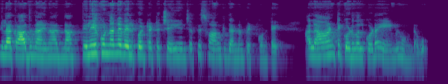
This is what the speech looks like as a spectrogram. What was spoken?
ఇలా కాదు నాయన అది నాకు తెలియకుండానే వెళ్ళిపోయేటట్టు చేయి అని చెప్పి స్వామికి దండం పెట్టుకుంటే అలాంటి గొడవలు కూడా ఏమీ ఉండవు.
